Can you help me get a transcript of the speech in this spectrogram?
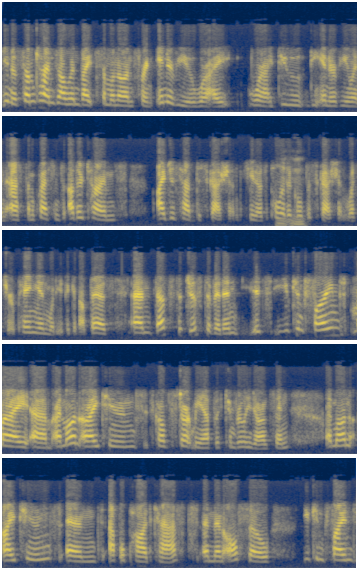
you know, sometimes I'll invite someone on for an interview where I where I do the interview and ask them questions. Other times I just have discussions. You know, it's political mm-hmm. discussion. What's your opinion? What do you think about this? And that's the gist of it. And it's you can find my um, I'm on iTunes. It's called Start Me Up with Kimberley Johnson. I'm on iTunes and Apple Podcasts, and then also you can find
